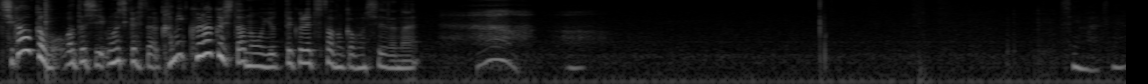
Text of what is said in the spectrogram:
違うかも私。もしかしたら髪暗くしたのを言ってくれてたのかもしれない。すいません。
